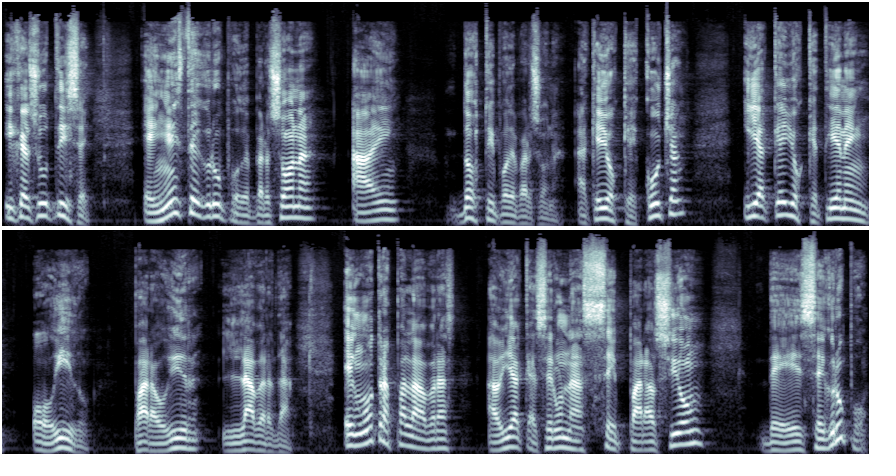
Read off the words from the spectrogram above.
Y Jesús dice, en este grupo de personas hay dos tipos de personas. Aquellos que escuchan y aquellos que tienen oído para oír la verdad. En otras palabras, había que hacer una separación de ese grupo.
